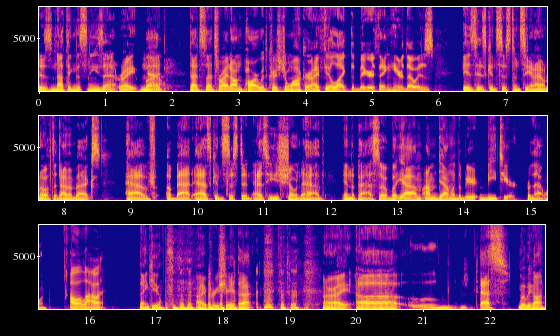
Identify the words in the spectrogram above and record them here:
is nothing to sneeze at, right? No. But that's that's right on par with Christian Walker. I feel like the bigger thing here though is is his consistency and I don't know if the Diamondbacks have a bat as consistent as he's shown to have in the past. So, but yeah, I'm I'm down with the B, B tier for that one. I'll allow it. Thank you. I appreciate that. All right. Uh S, moving on.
